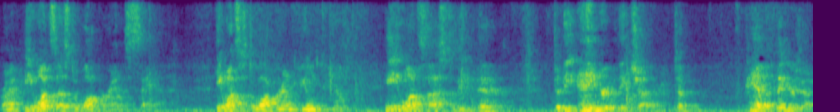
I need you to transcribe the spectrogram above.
Right? He wants us to walk around sad. He wants us to walk around feeling guilty. He wants us to be bitter, to be angry with each other, to have the fingers out.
